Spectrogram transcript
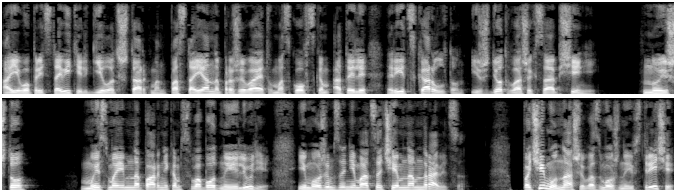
А его представитель Гилад Штаркман постоянно проживает в московском отеле Ридс Карлтон и ждет ваших сообщений. Ну и что? Мы с моим напарником свободные люди и можем заниматься чем нам нравится. Почему наши возможные встречи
